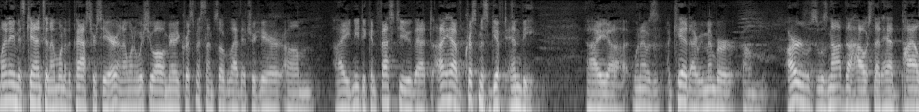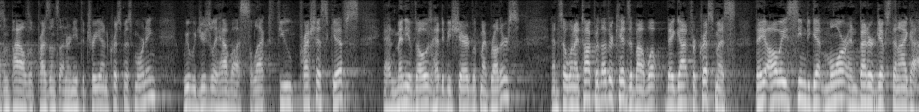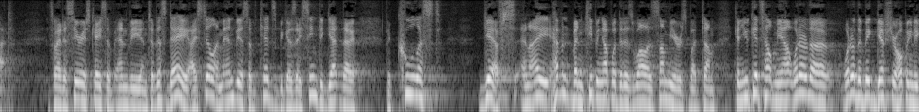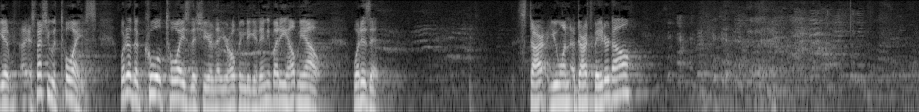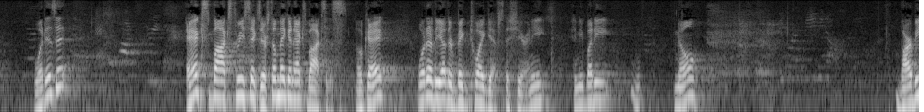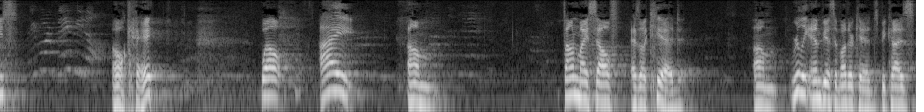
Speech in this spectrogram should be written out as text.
My name is Kent, and I'm one of the pastors here, and I want to wish you all a Merry Christmas. I'm so glad that you're here. Um, I need to confess to you that I have Christmas gift envy. I, uh, when I was a kid, I remember um, ours was not the house that had piles and piles of presents underneath the tree on Christmas morning. We would usually have a select few precious gifts, and many of those had to be shared with my brothers. And so when I talked with other kids about what they got for Christmas, they always seemed to get more and better gifts than I got. So I had a serious case of envy, and to this day, I still am envious of kids because they seem to get the, the coolest gifts. And I haven't been keeping up with it as well as some years, but um, can you kids help me out? What are, the, what are the big gifts you're hoping to get, especially with toys? What are the cool toys this year that you're hoping to get? Anybody help me out? What is it? Star, you want a Darth Vader doll? What is it? Xbox 360. They're still making Xboxes, okay? What are the other big toy gifts this year? Any anybody no? Barbies? Okay. Well, I um, found myself as a kid um, really envious of other kids because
